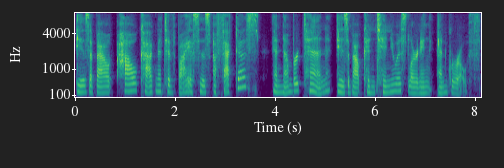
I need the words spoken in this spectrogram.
is about how cognitive biases affect us. And number 10 is about continuous learning and growth.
